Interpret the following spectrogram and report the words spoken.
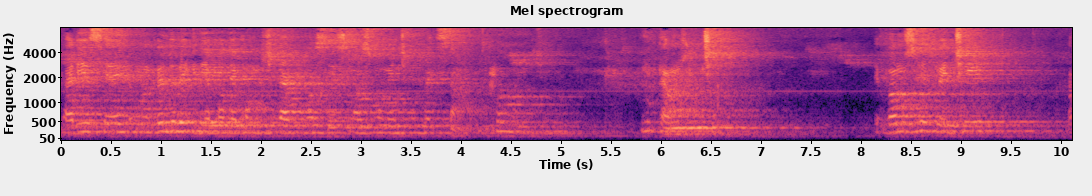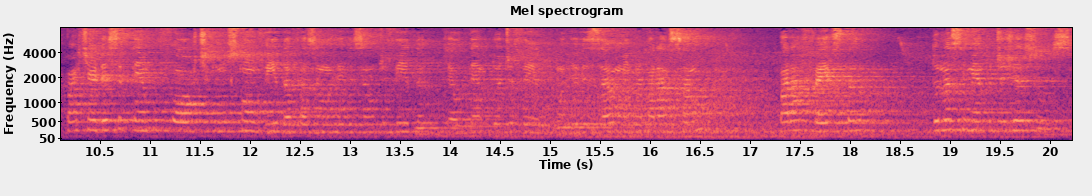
Clarice, é uma grande alegria poder compartilhar com vocês esse nosso momento de reflexão. Então, gente, vamos refletir a partir desse tempo forte que nos convida a fazer uma revisão de vida, que é o tempo do advento, uma revisão em preparação para a festa do nascimento de Jesus.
